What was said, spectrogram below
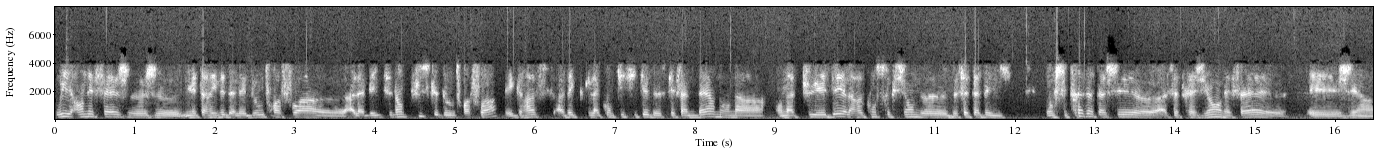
oui, en effet, je, je, il m'est arrivé d'aller deux ou trois fois euh, à l'abbaye de Sédan, plus que deux ou trois fois. Et grâce, avec la complicité de Stéphane Bern, on a, on a pu aider à la reconstruction de, de cette abbaye. Donc je suis très attaché euh, à cette région, en effet, euh, et j'ai un,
